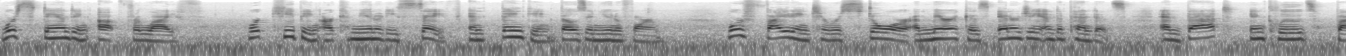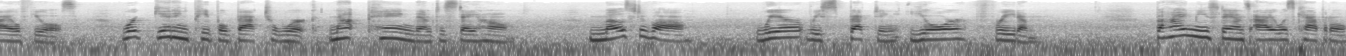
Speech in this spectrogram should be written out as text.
We're standing up for life. We're keeping our communities safe and thanking those in uniform. We're fighting to restore America's energy independence, and that includes biofuels. We're getting people back to work, not paying them to stay home. Most of all, we're respecting your freedom. Behind me stands Iowa's Capitol,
